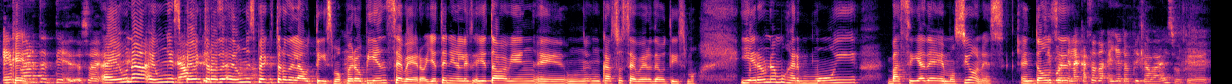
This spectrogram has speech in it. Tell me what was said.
Es parte, de- o sea, es, una, es un es espectro de, es un autista. espectro del autismo, pero bien severo. Ella tenía ella estaba bien eh, un, un caso severo de autismo y era una mujer muy vacía de emociones. Sí, Entonces porque en la casa ella te explicaba eso, que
